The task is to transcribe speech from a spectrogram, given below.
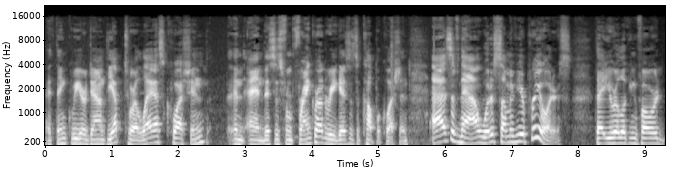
I think we are down yep to our last question. And, and this is from Frank Rodriguez. It's a couple question. As of now, what are some of your pre-orders that you are looking forward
